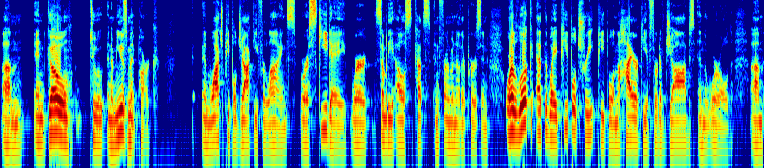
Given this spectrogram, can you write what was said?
um, and go to an amusement park, and watch people jockey for lines, or a ski day where somebody else cuts in front of another person, or look at the way people treat people in the hierarchy of sort of jobs in the world. Um,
